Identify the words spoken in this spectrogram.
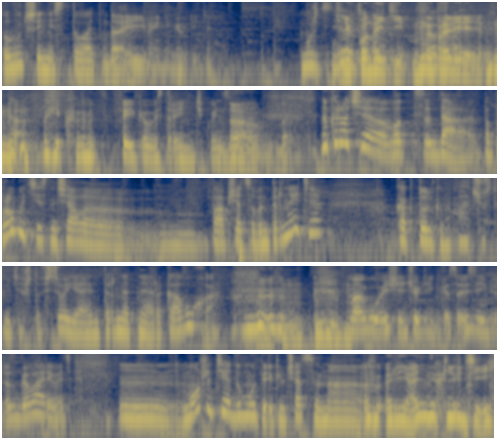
лучше не стоит. Да, и имя не говорите. Может, сделайте Легко найти, мы ф- проверили. Да, фейковую, фейковую страничку, не Да, знаю. да. Ну, короче, вот, да, попробуйте сначала пообщаться в интернете. Как только вы почувствуете, что все, я интернетная роковуха, могу еще чутенько со всеми разговаривать, можете, я думаю, переключаться на реальных людей.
